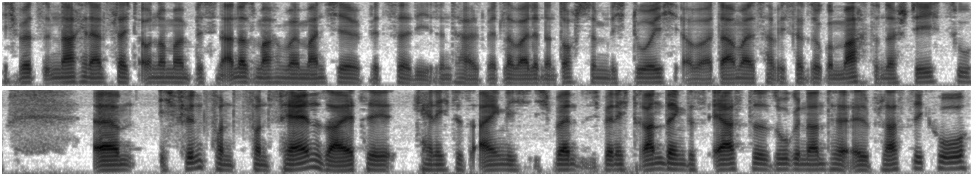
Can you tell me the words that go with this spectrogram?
Ich würde es im Nachhinein vielleicht auch nochmal ein bisschen anders machen, weil manche Witze, die sind halt mittlerweile dann doch ziemlich durch, aber damals habe ich es halt so gemacht und da stehe ich zu. Ähm, ich finde, von, von Fanseite kenne ich das eigentlich, ich, wenn, wenn ich dran denke, das erste sogenannte El Plastico,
